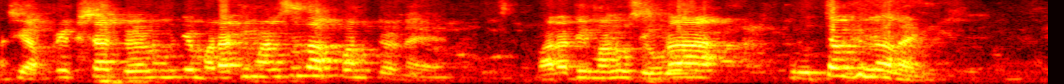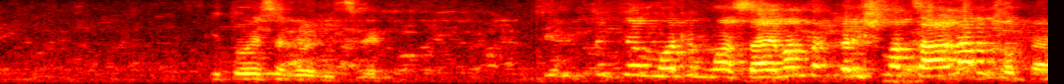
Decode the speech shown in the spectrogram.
अशी अपेक्षा करणं म्हणजे मराठी माणसाला अपमान करणं आहे. मराठी माणूस एवढा कृतज्ञ नाही की तो हे सगळं विसरेल. साहेबांचा करिश्मा चालणारच होता.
